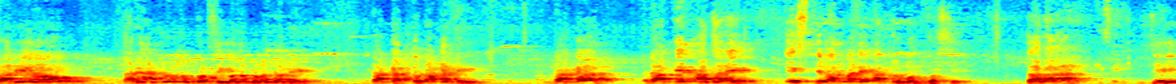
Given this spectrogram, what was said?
বাড়িওয়ালাও তারে আক্রমণ করছে কথা বলা যাবে? ডাকাত তো ডাকাতেই। ডাকাত রাতের আধারে ইস্তেমার মানে আক্রমণ করছে। তারা যেই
